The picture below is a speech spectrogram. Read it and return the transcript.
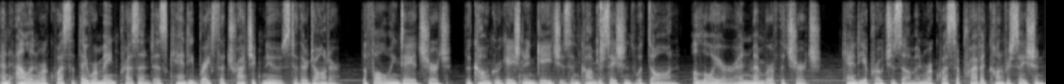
and Alan requests that they remain present as Candy breaks the tragic news to their daughter. The following day at church, the congregation engages in conversations with Don, a lawyer and member of the church. Candy approaches them and requests a private conversation,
